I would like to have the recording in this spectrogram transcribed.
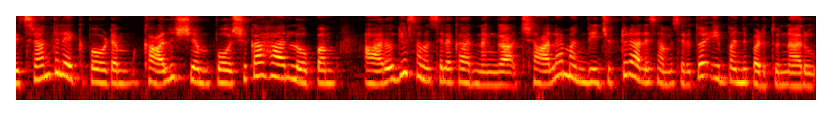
విశ్రాంతి లేకపోవడం కాలుష్యం పోషకాహార లోపం ఆరోగ్య సమస్యల కారణంగా చాలామంది జుట్టు రాలే సమస్యలతో ఇబ్బంది పడుతున్నారు.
